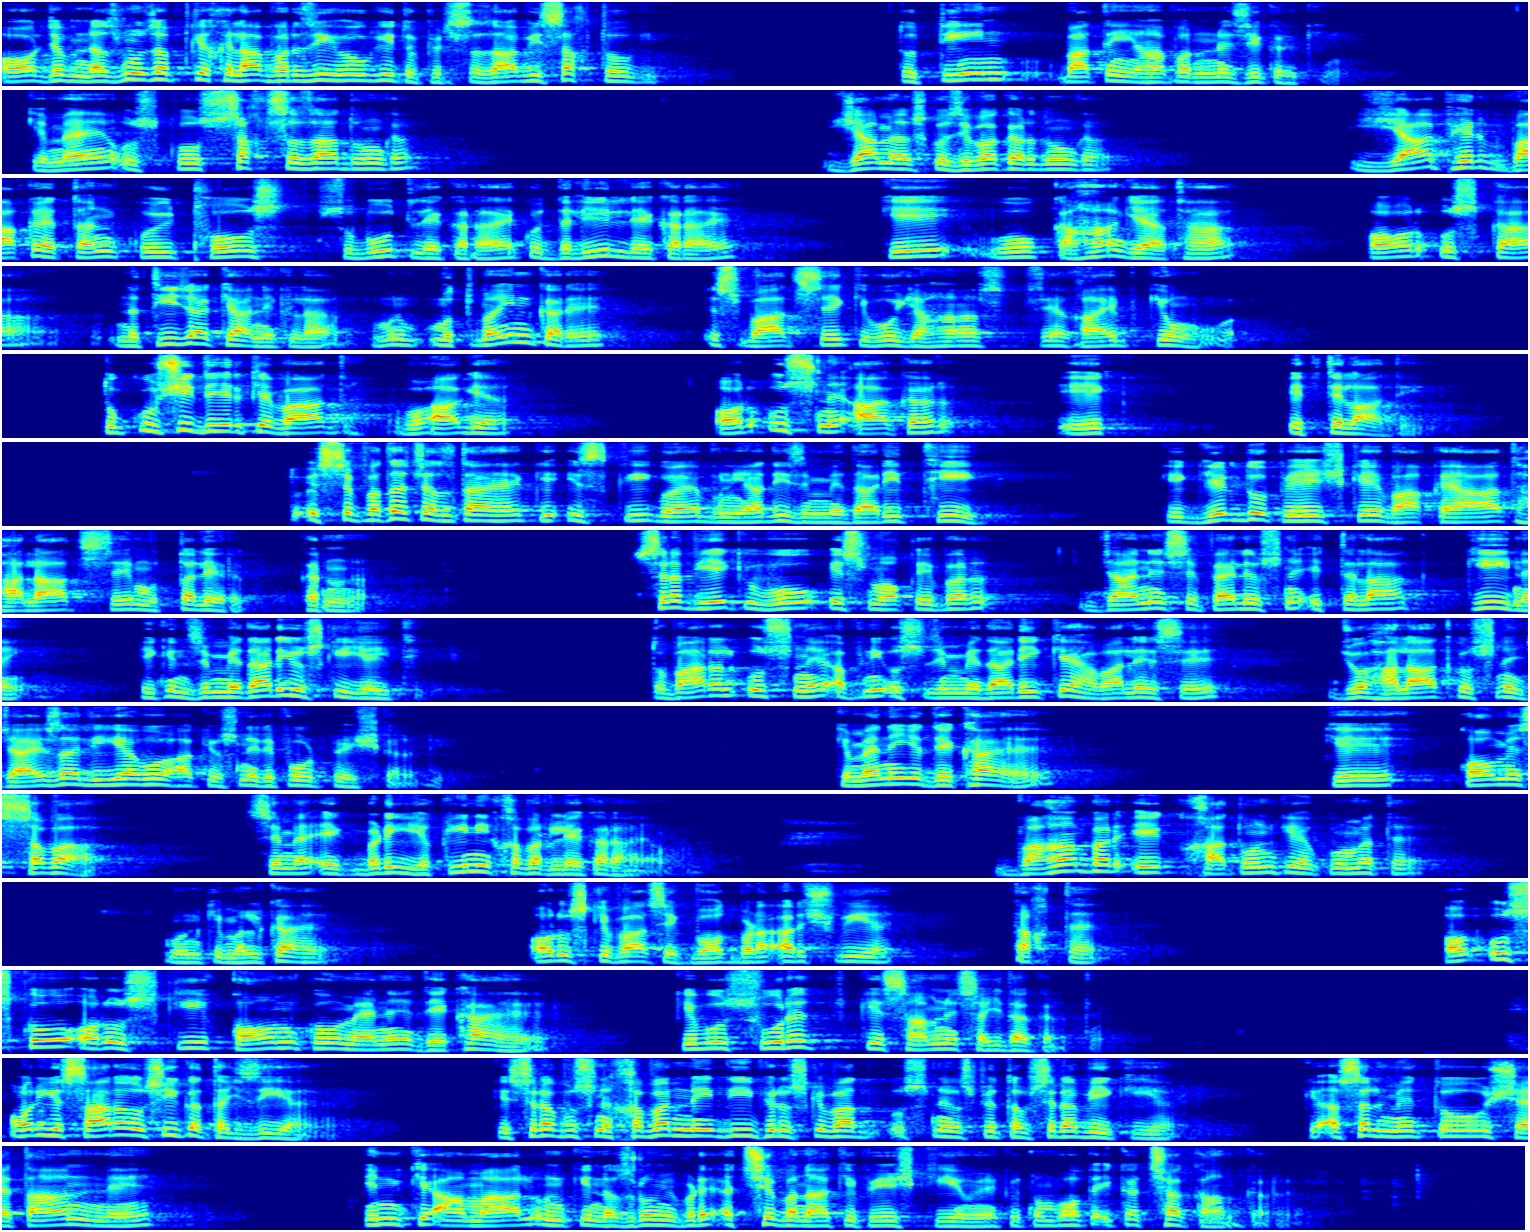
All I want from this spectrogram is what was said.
اور جب نظم و ضبط کے خلاف ورزی ہوگی تو پھر سزا بھی سخت ہوگی۔ تو تین باتیں یہاں پر انہوں نے ذکر کی کہ میں اس کو سخت سزا دوں گا، یا میں اس کو ذبح کر دوں گا، یا پھر واقعتاً کوئی ٹھوس ثبوت لے کر آئے، کوئی دلیل لے کر آئے کہ وہ کہاں گیا تھا اور اس کا نتیجہ کیا نکلا مطمئن کرے اس بات سے کہ وہ یہاں سے غائب کیوں ہوا۔ تو کچھ ہی دیر کے بعد وہ آ گیا اور اس نے آ کر ایک اطلاع دی۔ تو اس سے پتہ چلتا ہے کہ اس کی گویا بنیادی ذمہ داری تھی کہ گرد و پیش کے واقعات حالات سے مطلع کرنا۔ صرف یہ کہ وہ اس موقع پر جانے سے پہلے اس نے اطلاع کی نہیں، لیکن ذمہ داری اس کی یہی تھی۔ تو بہرحال اس نے اپنی اس ذمہ داری کے حوالے سے جو حالات کو اس نے جائزہ لیا، وہ آ کے اس نے رپورٹ پیش کر دی۔ کہ میں نے یہ دیکھا ہے کہ قوم صبا سے میں ایک بڑی یقینی خبر لے کر آیا ہوں۔ وہاں پر ایک خاتون کی حکومت ہے ان کی ملکہ ہے۔ اور اس کے پاس ایک بہت بڑا عرش بھی ہے، تخت ہے۔ اور اس کو اور اس کی قوم کو میں نے دیکھا ہے کہ وہ سورج کے سامنے سجدہ کرتے ہیں۔ اور یہ سارا اسی کا تجزیہ ہے کہ صرف اس نے خبر نہیں دی، پھر اس کے بعد اس نے اس پہ تبصرہ بھی کیا کہ اصل میں تو شیطان نے ان کے اعمال، ان کی نظروں میں بڑے اچھے بنا کے پیش کیے ہوئے ہیں کہ تم بہت ایک اچھا کام کر رہے ہو۔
